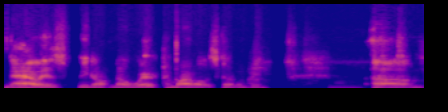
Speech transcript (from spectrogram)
now is we don't know where tomorrow is going to be um,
